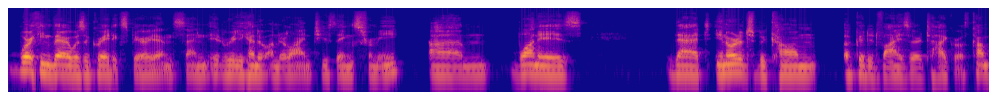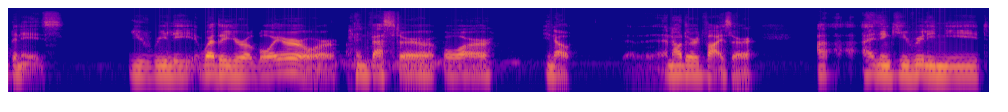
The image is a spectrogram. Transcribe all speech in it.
working there was a great experience, and it really kind of underlined two things for me. Um, one is that in order to become a good advisor to high growth companies you really whether you're a lawyer or an investor or you know another advisor I, think you really need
